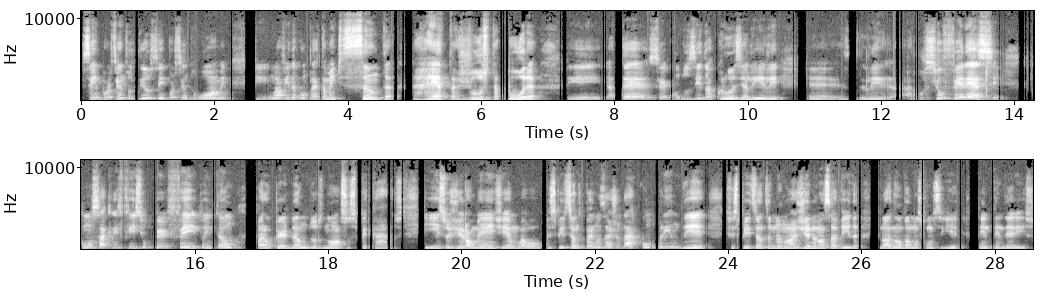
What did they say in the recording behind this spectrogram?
100% Deus, 100% homem, e uma vida completamente santa, reta, justa, pura, e até ser conduzido à cruz. E ali ele, é, ele se oferece como sacrifício perfeito, então, para o perdão dos nossos pecados. E isso geralmente é o Espírito Santo vai nos ajudar a compreender. Se o Espírito Santo não agir na nossa vida, nós não vamos conseguir entender isso.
